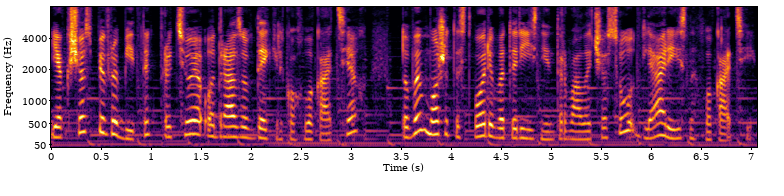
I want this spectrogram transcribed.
Якщо співробітник працює одразу в декількох локаціях, то ви можете створювати різні інтервали часу для різних локацій.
